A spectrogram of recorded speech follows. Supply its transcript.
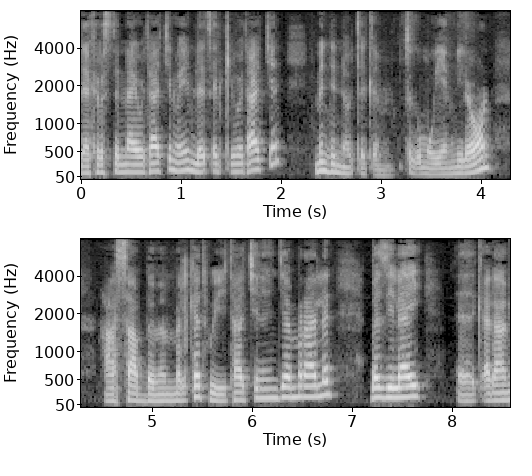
ለክርስትና ህይወታችን ወይም ለጽድቅ ህይወታችን ምንድን ነው ጥቅም? ጥቅሙ የሚለውን ሀሳብ በመመልከት ውይይታችን እንጀምራለን። በዚህ ላይ ቀዳሚ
